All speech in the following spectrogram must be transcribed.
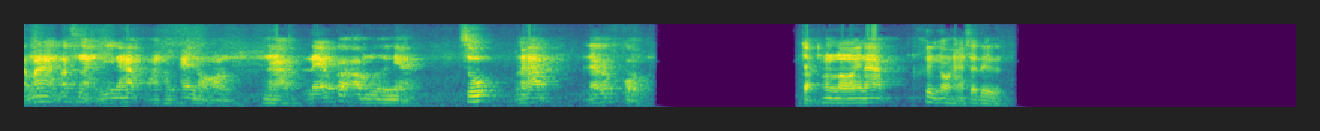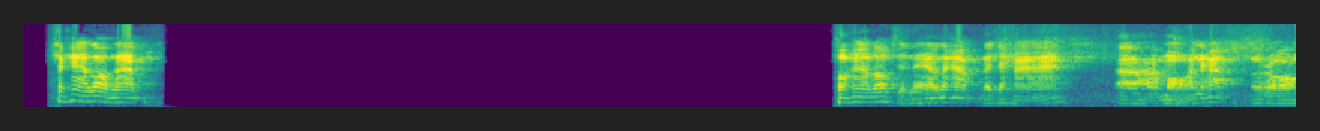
ามารถลักษณะนี้นะครับวางคนไข้นอนนะครับ แล้วก็เอามือเนี่ยซุกนะครับ แล้วก็กด จับท้องน้อยนะครับ ขึ้นเข้าหาสะดือ สักห้ารอบนะครับพอห้ารอบเสร็จแล้วนะครับ เราจะหาหมอนนะครับ รอง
